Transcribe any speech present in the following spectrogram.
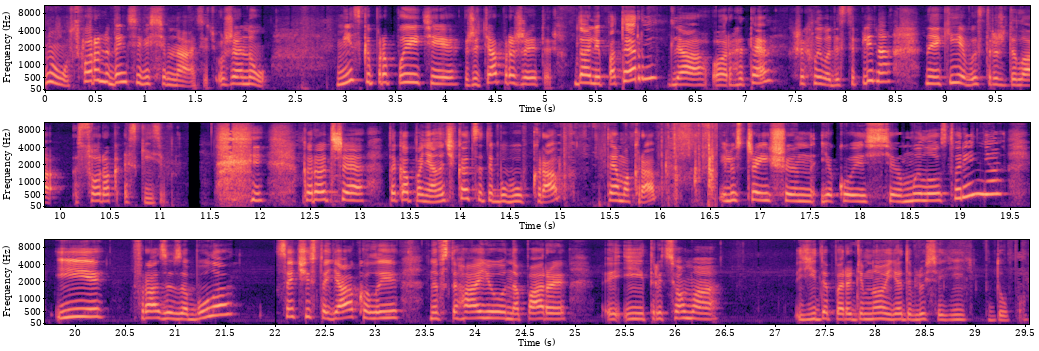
ну, скоро людинці 18. Уже ну, мізки пропиті, життя прожите. Далі патерн для ОРГТ, шахлива дисципліна, на якій я вистраждала 40 ескізів. Коротше, така паняночка, це типу був краб, тема краб, ілюстрейшн якоїсь милого створіння і фрази забула. Це чисто я, коли не встигаю на пари, і трицьома їде переді мною, я дивлюся їй в дупу.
